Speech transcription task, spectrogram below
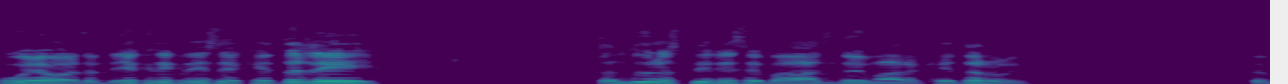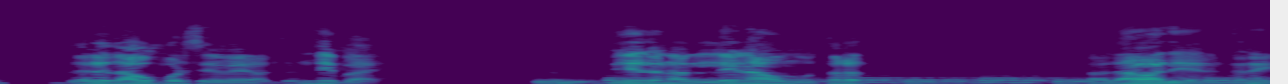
હું એવા તો દેખરેખ રહેશે ખેતર રી તંદુરસ્તી રહેશે બધું મારે ખેતર રોય ઘરે જ આવવું પડશે હવે ધંધીભાઈ. બે જણા લઈને આવું તરત. દાવા દે ઘરે.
